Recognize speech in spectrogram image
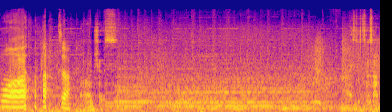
Boah, Alter. Und tschüss. Reiß dich zusammen.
